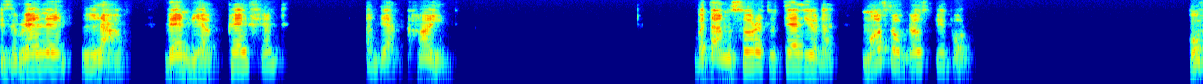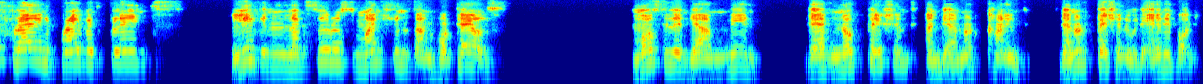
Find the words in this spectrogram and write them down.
is really love, then they are patient and they are kind. But I'm sorry to tell you that most of those people who fly in private planes, live in luxurious mansions and hotels, mostly they are mean. They have no patience and they are not kind. They are not patient with anybody.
